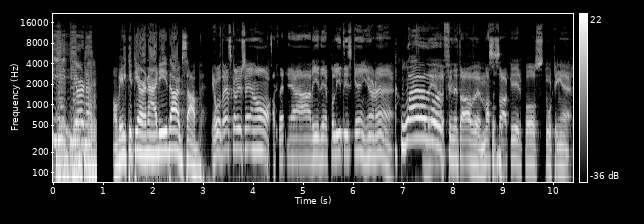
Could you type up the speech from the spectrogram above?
i hjørnet. Og hvilket hjørne er det i dag, Sab? Jo, det skal du se nå. At det er i det politiske hjørnet. Wow! Og det er funnet av masse saker på Stortinget.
